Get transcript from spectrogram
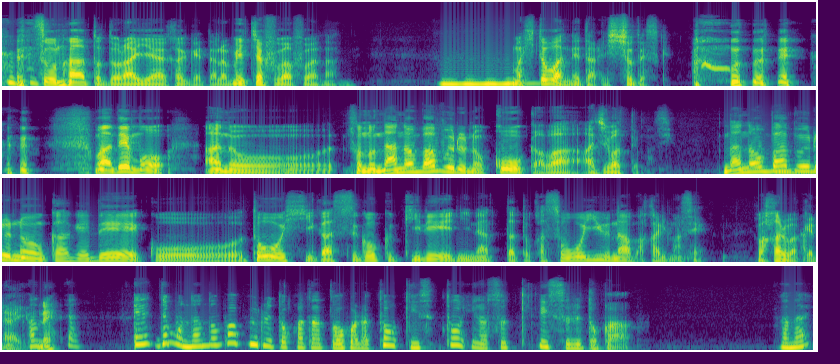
その後ドライヤーかけたらめっちゃふわふわなんで。うん。まあ一晩寝たら一緒ですけど。ね まあでも、あのーそのナノバブルの効果は味わってますよ。ナノバブルのおかげで、こう、頭皮がすごく綺麗になったとか、そういうのはわかりません。わかるわけないよね。え、でもナノバブルとかだと、ほら、頭皮、頭皮がすっきりするとか、がない？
